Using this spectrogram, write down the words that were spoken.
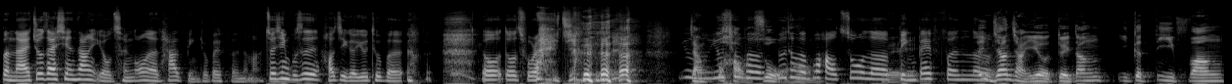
本来就在线上有成功的，他的饼就被分了嘛。最近不是好几个 YouTuber 都都出来讲。讲不好做，YouTube 不好做了，饼被分了。那你这样讲也有对。当一个地方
